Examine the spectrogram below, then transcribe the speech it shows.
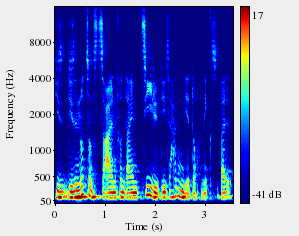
diese, diese Nutzungszahlen von deinem Ziel, die sagen dir doch nichts, weil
